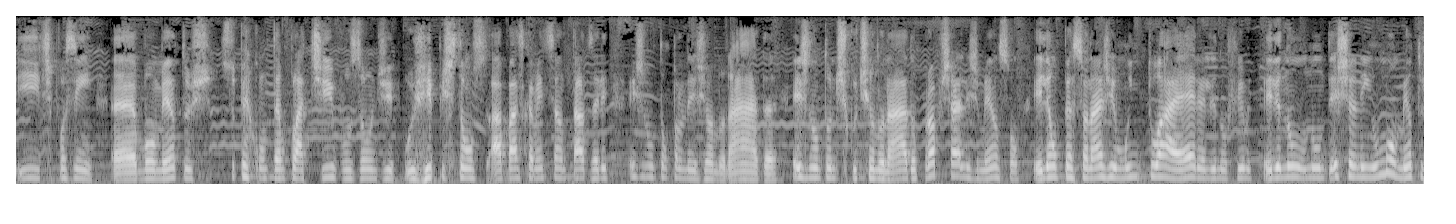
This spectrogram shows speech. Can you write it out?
E, tipo assim, é, momentos super contemplativos onde os hippies estão basicamente sentados ali. Eles não estão planejando nada, eles não estão discutindo nada. O próprio Charles Manson, ele é um personagem muito aéreo ali no filme. Ele não, não deixa em nenhum momento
